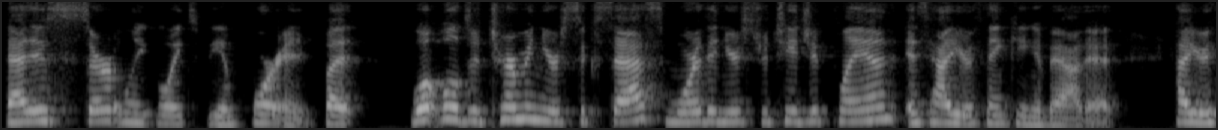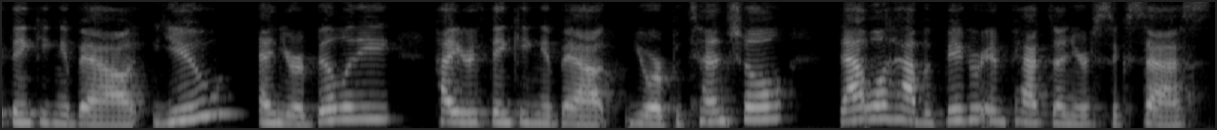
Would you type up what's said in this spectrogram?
that is certainly going to be important. But what will determine your success more than your strategic plan is how you're thinking about it, how you're thinking about you and your ability how you're thinking about your potential, that will have a bigger impact on your success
